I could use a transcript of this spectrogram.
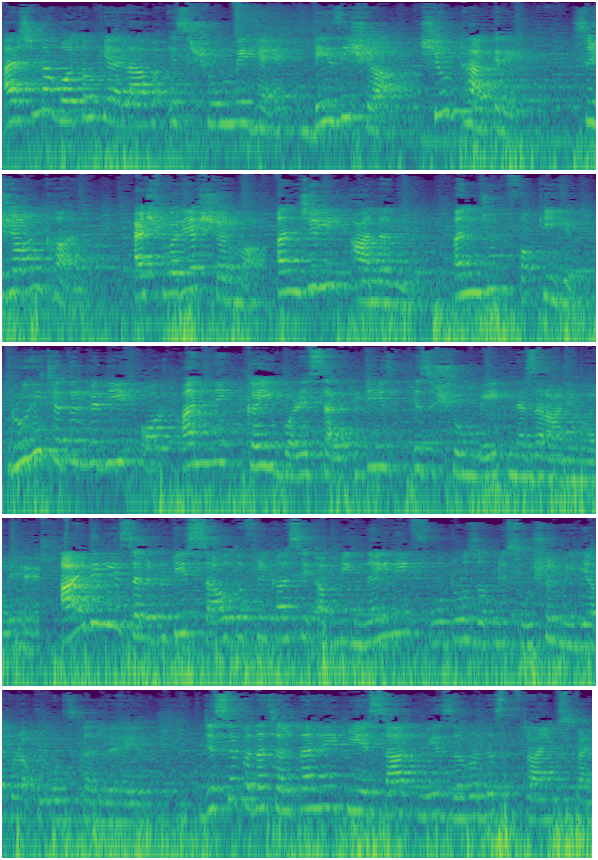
अर्चना गौतम के अलावा इस शो में है डेजी शाह शिव ठाकरे, सुजान खान, ऐश्वर्या शर्मा, अंजलि आनंद अंजुम फकीर, रूही चतुर्वेदी और अन्य कई बड़े सेलिब्रिटीज इस शो में नज़र आने वाले हैं। आए दिन ये सेलिब्रिटीज साउथ अफ्रीका से अपनी नई नई फ़ोटोज़ अपने सोशल मीडिया पर अपलोड कर रहे हैं, जिससे पता चलता है कि ये साथ में ज़बरदस्त टाइम स्पेंड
